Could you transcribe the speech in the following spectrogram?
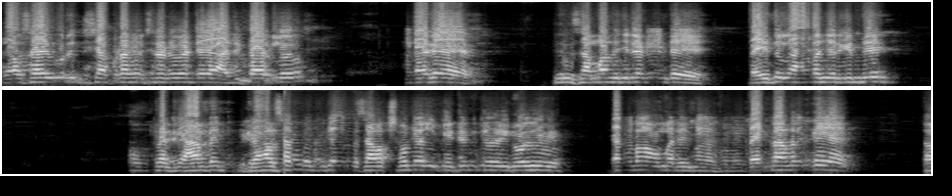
వ్యవసాయం గురించి చెప్పడానికి వచ్చినటువంటి అధికారులు అలాగే దీనికి సంబంధించినటువంటి రైతులు రావడం జరిగింది. గ్రామ గ్రామ సర్పంచ్ గారి సమక్షంలో ఈ మీటింగ్ ఈ రోజు పెట్టడం మరి మన రైతులందరికీ ఆ,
